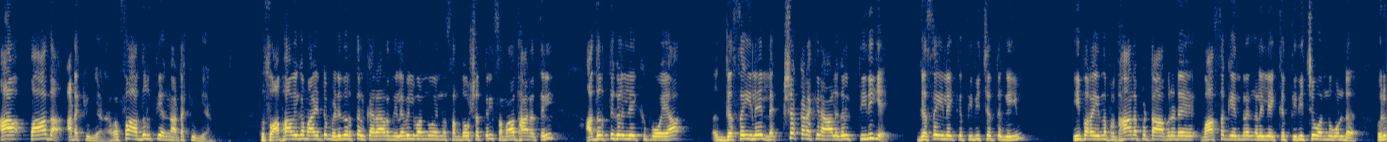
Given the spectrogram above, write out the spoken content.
ആ പാത അടയ്ക്കുകയാണ്. റഫ അതിർത്തി അങ്ങ് അടയ്ക്കുകയാണ്. ഇപ്പോൾ സ്വാഭാവികമായിട്ടും വെടിനിർത്തൽ കരാർ നിലവിൽ വന്നു എന്ന സന്തോഷത്തിൽ സമാധാനത്തിൽ അതിർത്തികളിലേക്ക് പോയ ഗസയിലെ ലക്ഷക്കണക്കിന് ആളുകൾ തിരികെ ഗസയിലേക്ക് തിരിച്ചെത്തുകയും ഈ പറയുന്ന പ്രധാനപ്പെട്ട അവരുടെ വാസകേന്ദ്രങ്ങളിലേക്ക് തിരിച്ചു വന്നുകൊണ്ട് ഒരു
